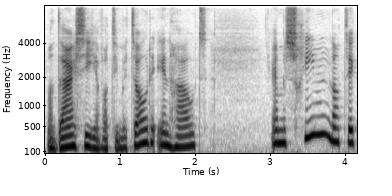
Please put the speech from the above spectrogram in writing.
want daar zie je wat die methode inhoudt. En misschien dat ik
